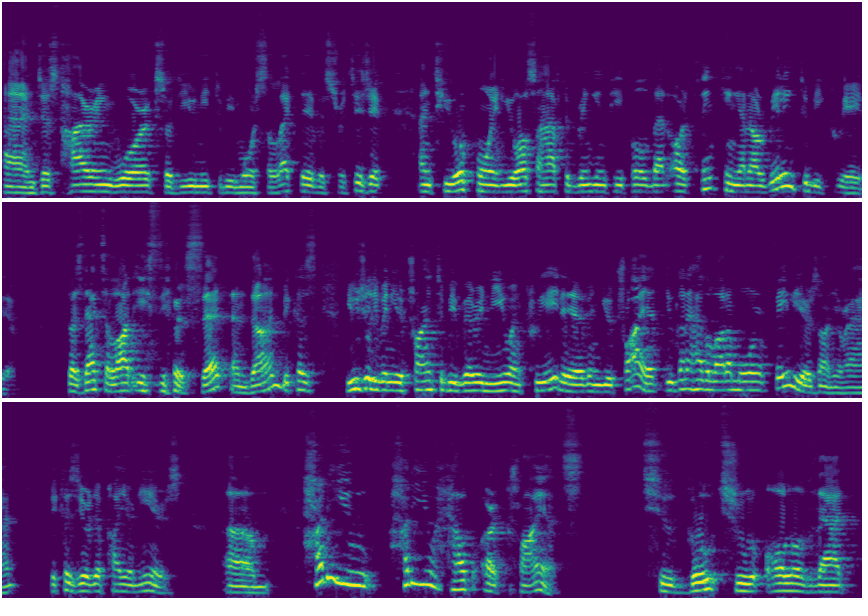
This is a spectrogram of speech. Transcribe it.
and just hiring works, or do you need to be more selective and strategic? And to your point, you also have to bring in people that are thinking and are willing to be creative because that's a lot easier said than done. Because usually, when you're trying to be very new and creative and you try it, you're going to have a lot of more failures on your hand because you're the pioneers. Um, how do you how do you help our clients to go through all of that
